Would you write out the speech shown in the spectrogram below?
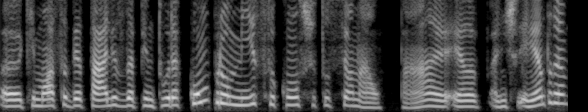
uh, que mostra detalhes da pintura Compromisso Constitucional. Tá? É, a gente entra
